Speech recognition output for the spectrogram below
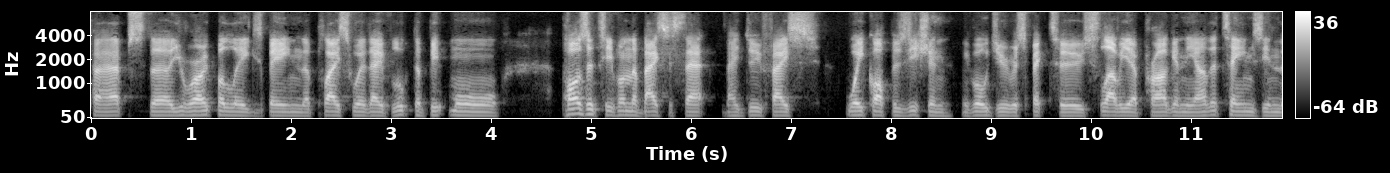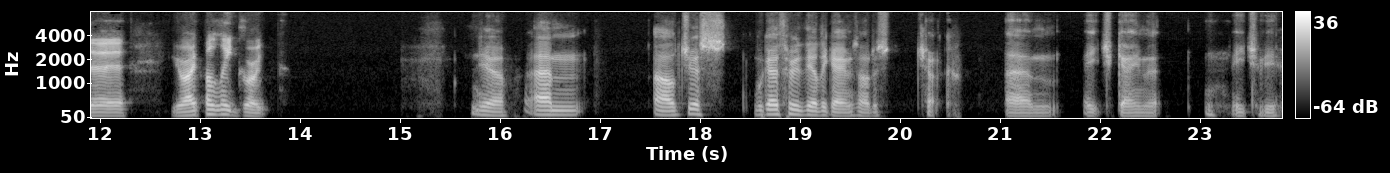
perhaps the Europa League's been the place where they've looked a bit more positive on the basis that they do face weak opposition. With all due respect to Slavia Prague and the other teams in the Europa League group. Yeah. Um, I'll just we'll go through the other games. I'll just chuck um, each game at each of you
